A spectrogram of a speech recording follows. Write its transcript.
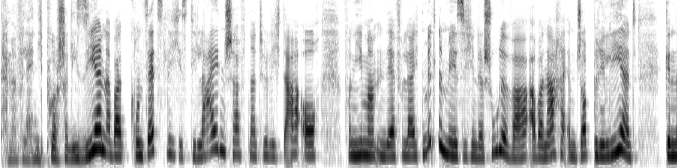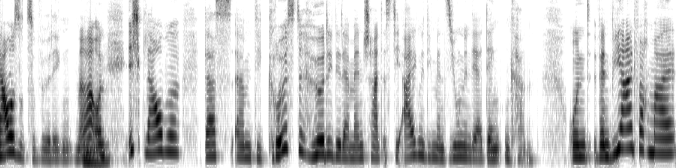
kann man vielleicht nicht pauschalisieren, aber grundsätzlich ist die Leidenschaft natürlich da auch von jemandem, der vielleicht mittelmäßig mittelmäßig in der Schule war, aber nachher im Job brilliert, genauso zu würdigen. Ne? Mhm. Und ich glaube, dass ähm, die größte Hürde, die der Mensch hat, ist die eigene Dimension, in der er denken kann. Und wenn wir einfach mal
